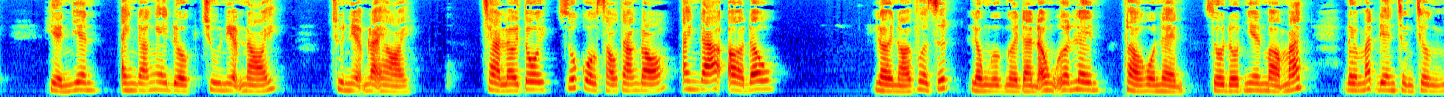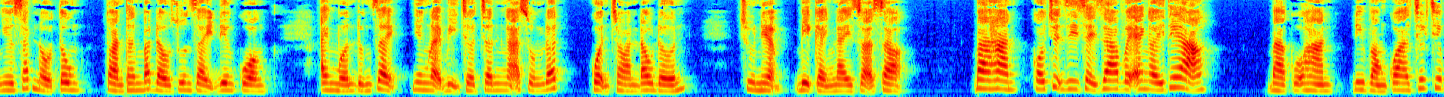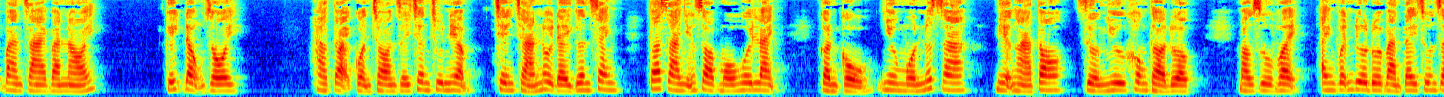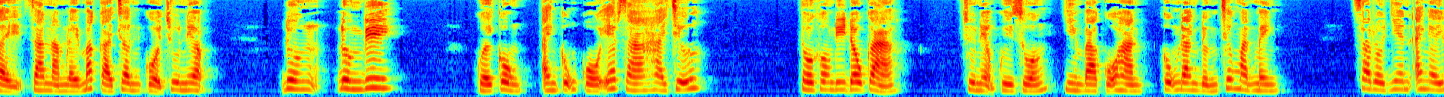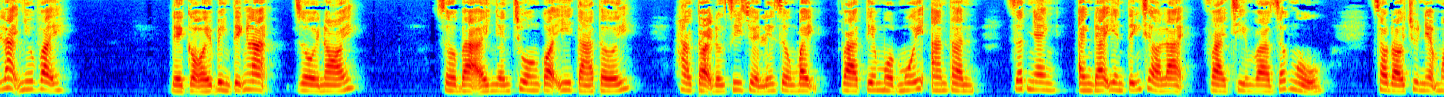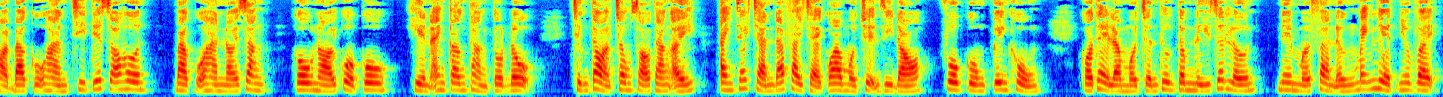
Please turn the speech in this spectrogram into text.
Hiển nhiên, anh đã nghe được Chu Niệm nói. Chu Niệm lại hỏi, trả lời tôi, suốt cuộc 6 tháng đó, anh đã ở đâu? Lời nói vừa dứt, lồng ngực người đàn ông ưỡn lên, thở hồn hển, rồi đột nhiên mở mắt, đôi mắt đen trừng trừng như sắp nổ tung, toàn thân bắt đầu run rẩy điên cuồng. Anh muốn đứng dậy nhưng lại bị trượt chân ngã xuống đất, cuộn tròn đau đớn. Chu Niệm bị cảnh này dọa sợ. Bà Hàn, có chuyện gì xảy ra với anh ấy thế ạ? Bà cụ Hàn đi vòng qua trước chiếc bàn dài và nói. Kích động rồi. Hạc toại cuộn tròn dưới chân Chu Niệm, trên trán nổi đầy gân xanh, toát ra những giọt mồ hôi lạnh, cần cổ như muốn nứt ra, miệng há to, dường như không thở được. Mặc dù vậy, anh vẫn đưa đôi bàn tay run rẩy ra nắm lấy mắc cái chân của Chu Niệm. Đừng, đừng đi. Cuối cùng, anh cũng cố ép ra hai chữ. Tôi không đi đâu cả. Chu Niệm quỳ xuống, nhìn bà cụ Hàn cũng đang đứng trước mặt mình. Sao đột nhiên anh ấy lại như vậy? Để cậu ấy bình tĩnh lại, rồi nói. Rồi bà ấy nhấn chuông gọi y tá tới. Hạc toại được di chuyển lên giường bệnh và tiêm một mũi an thần. Rất nhanh, anh đã yên tĩnh trở lại và chìm vào giấc ngủ. Sau đó chủ niệm hỏi bà cụ Hàn chi tiết rõ hơn. Bà cụ Hàn nói rằng câu nói của cô khiến anh căng thẳng tột độ, chứng tỏ trong 6 tháng ấy anh chắc chắn đã phải trải qua một chuyện gì đó vô cùng kinh khủng, có thể là một chấn thương tâm lý rất lớn nên mới phản ứng mãnh liệt như vậy.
